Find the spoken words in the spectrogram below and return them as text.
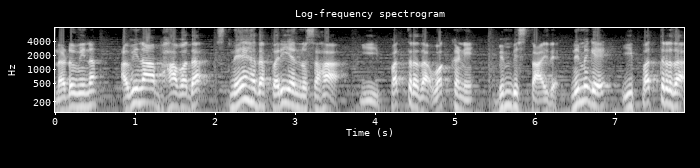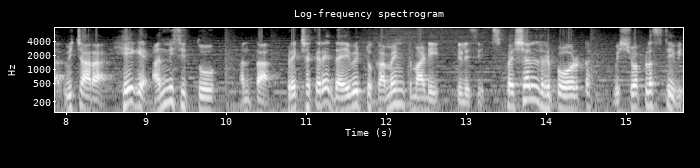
ನಡುವಿನ ಅವಿನಾಭಾವದ ಸ್ನೇಹದ ಪರಿಯನ್ನು ಸಹ ಈ ಪತ್ರದ ಒಕ್ಕಣೆ ಬಿಂಬಿಸ್ತಾ ಇದೆ. ನಿಮಗೆ ಈ ಪತ್ರದ ವಿಚಾರ ಹೇಗೆ ಅನ್ನಿಸಿತ್ತು ಅಂತ ಪ್ರೇಕ್ಷಕರೇ ದಯವಿಟ್ಟು ಕಮೆಂಟ್ ಮಾಡಿ ತಿಳಿಸಿ. Special report Vishwa plus TV.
